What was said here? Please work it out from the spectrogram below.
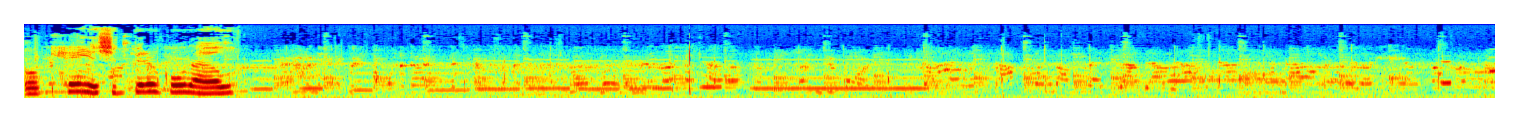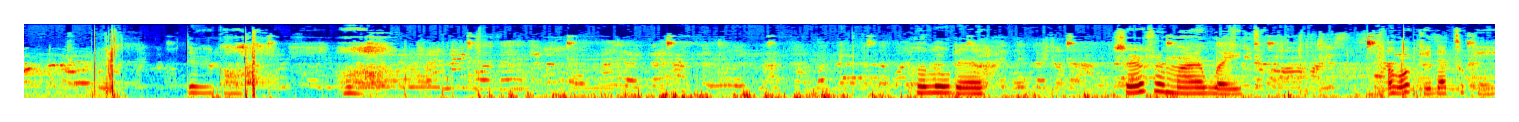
Okay, I should better go now. There you. Hello there. Sorry for my late. Oh, okay, that's okay.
